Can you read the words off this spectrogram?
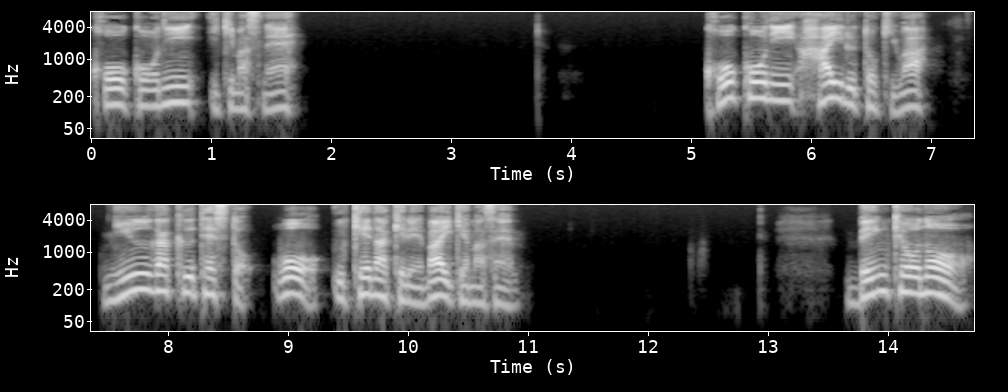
高校に行きますね。高校に入るときは入学テストを受けなければいけません。勉強の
